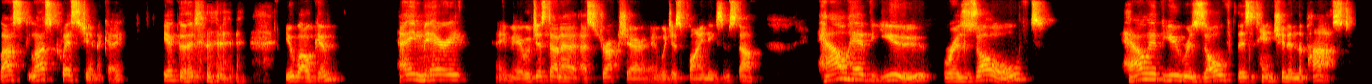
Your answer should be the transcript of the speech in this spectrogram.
Last, last question. Okay. Yeah, good. You're welcome. Hey, Mary. Hey, Mary. We've just done a, a structure and we're just finding some stuff. How have you resolved? How have you resolved this tension in the past?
